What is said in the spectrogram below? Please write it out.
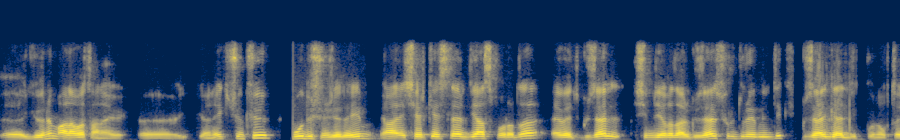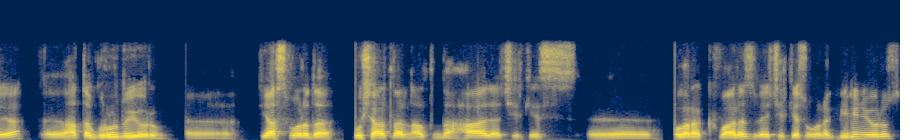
e, yönüm ana vatana e, yönelik. Çünkü bu düşüncedeyim. Yani Çerkesler diasporada evet güzel şimdiye kadar güzel sürdürebildik. Güzel geldik bu noktaya. E, hatta gurur duyuyorum. E, diasporada bu şartların altında hala Çerkes e, olarak varız ve Çerkes olarak biliniyoruz.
